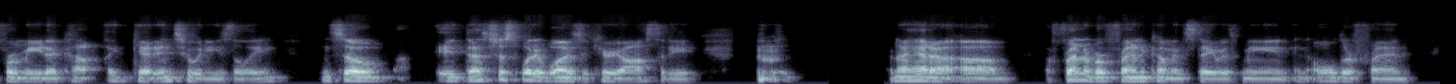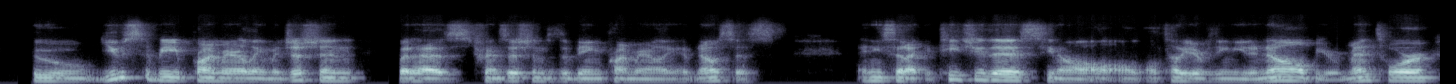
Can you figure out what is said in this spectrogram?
for me to kind of like get into it easily. And so it, that's just what it was, a curiosity. and I had a um, a friend of a friend come and stay with me, an older friend who used to be primarily a magician, but has transitioned to being primarily hypnosis. And he said, I could teach you this, you know, I'll, I'll tell you everything you need to know, I'll be your mentor,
